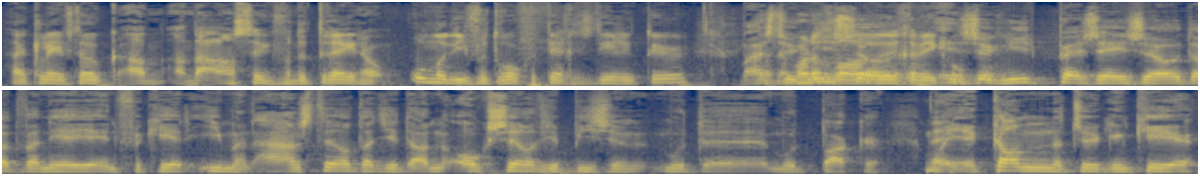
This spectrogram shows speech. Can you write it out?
Hij kleeft ook aan, aan de aanstelling van de trainer onder die vertrokken technisch directeur. Maar het dan is, wordt natuurlijk het wel niet zo, het is natuurlijk niet per se zo dat wanneer je in het verkeerd iemand aanstelt, dat je dan ook zelf je biezen moet, eh, moet pakken. Maar je kan natuurlijk een keer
